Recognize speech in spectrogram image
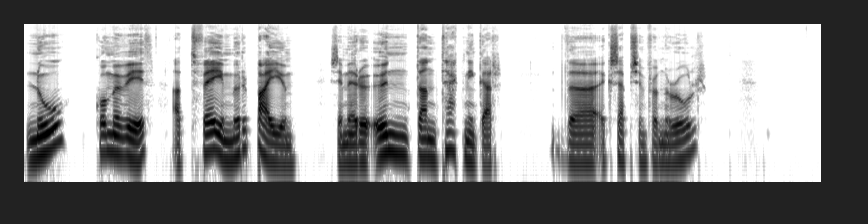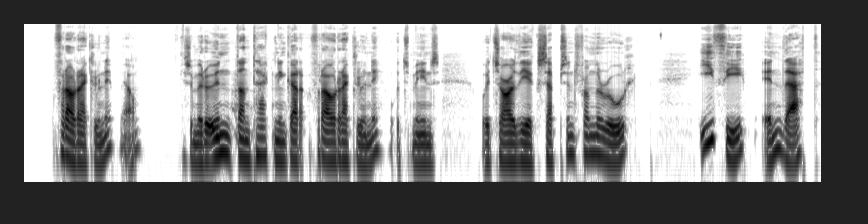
Nú komum við að tveimur bæjum sem eru undan tekníkar, the exception from the rule, frá reglunni, já, sem eru undan tekníkar frá reglunni, which means which are the exceptions from the rule, í því, in that,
